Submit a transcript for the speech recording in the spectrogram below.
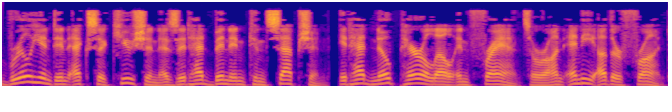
brilliant in execution as it had been in conception, it had no parallel in France or on any other front,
